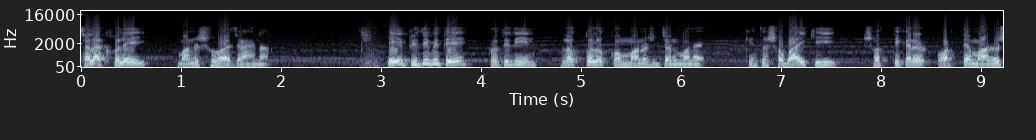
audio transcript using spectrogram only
চালাক হলেই মানুষ হওয়া যায় না। এই পৃথিবীতে প্রতিদিন লক্ষ লক্ষ মানুষ জন্ম নেয়, কিন্তু সবাই কি সত্যিকারের অর্থে মানুষ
